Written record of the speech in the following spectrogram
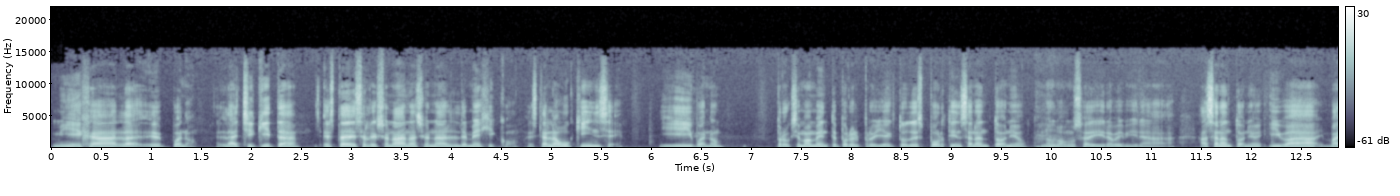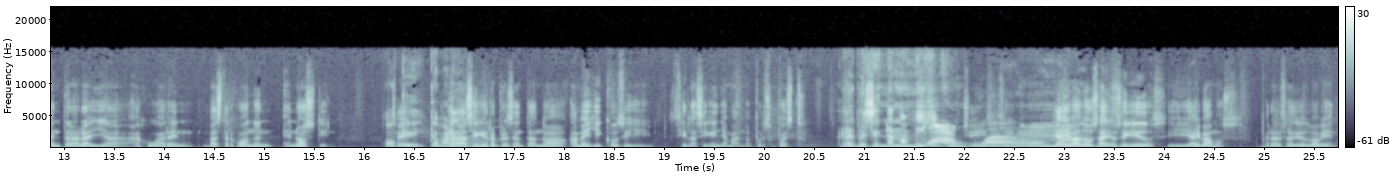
Mi hija, la- eh, bueno, la chiquita, está seleccionada nacional de México, está en la U15 y bueno, próximamente por el proyecto de Sporting en San Antonio, nos vamos a ir a vivir a, a San Antonio y va, va a entrar ahí a, a jugar en, va a estar jugando en, en Austin. Ok, ¿sí? Y va a seguir representando a, a México si, si la siguen llamando, por supuesto. Representando a México. Sí, sí, sí. No, ya lleva dos años seguidos y ahí vamos. Gracias a Dios va bien.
